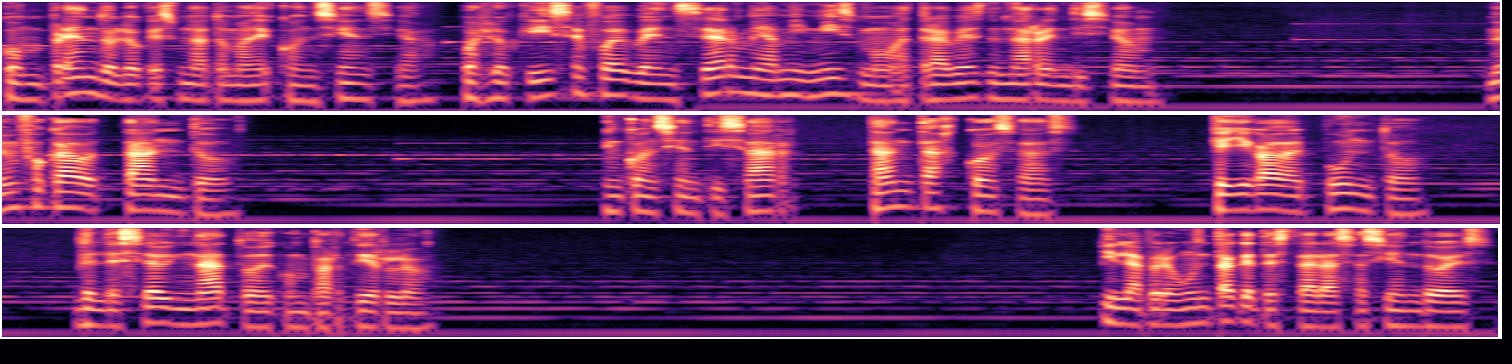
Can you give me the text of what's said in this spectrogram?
comprendo lo que es una toma de conciencia, pues lo que hice fue vencerme a mí mismo a través de una rendición. Me he enfocado tanto en concientizar tantas cosas que he llegado al punto del deseo innato de compartirlo. Y la pregunta que te estarás haciendo es,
